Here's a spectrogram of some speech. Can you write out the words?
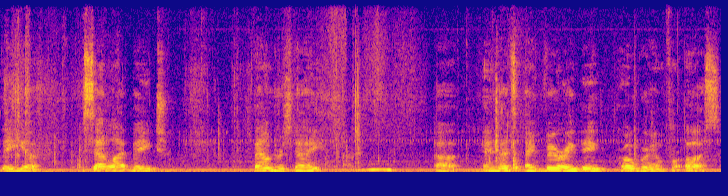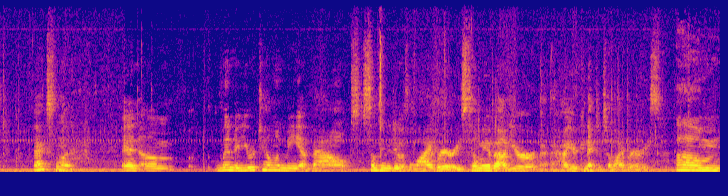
the uh, Satellite Beach Founder's Day. Uh, And that's a very big program for us. excellent. And um, Linda, you were telling me about something to do with libraries. Tell me about your how you're connected to libraries. Um,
